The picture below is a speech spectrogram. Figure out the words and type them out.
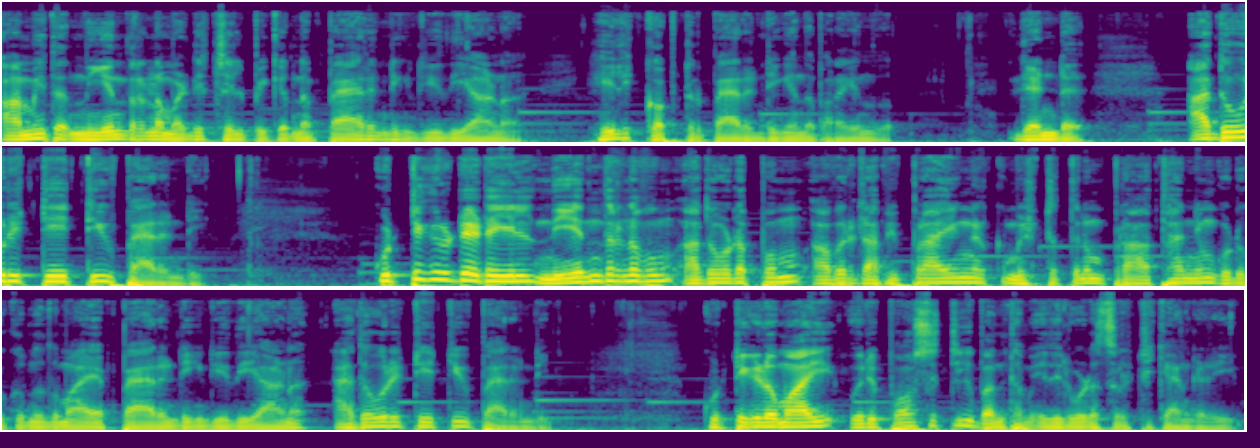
അമിത നിയന്ത്രണം അടിച്ചേൽപ്പിക്കുന്ന പാരന്റിംഗ് രീതിയാണ് ഹെലികോപ്റ്റർ പാരന്റിംഗ് എന്ന് പറയുന്നത്. രണ്ട് അതോറിറ്റേറ്റീവ് പാരന്റിംഗ്. കുട്ടികളുടെ ഇടയിൽ നിയന്ത്രണവും അതോടൊപ്പം അവരുടെ അഭിപ്രായങ്ങൾക്കും ഇഷ്ടത്തിനും പ്രാധാന്യം കൊടുക്കുന്നതുമായ പാരന്റിംഗ് രീതിയാണ് അതോറിറ്റേറ്റീവ് പാരന്റിംഗ്. കുട്ടികളുമായി ഒരു പോസിറ്റീവ് ബന്ധം ഇതിലൂടെ സൃഷ്ടിക്കാൻ കഴിയും.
